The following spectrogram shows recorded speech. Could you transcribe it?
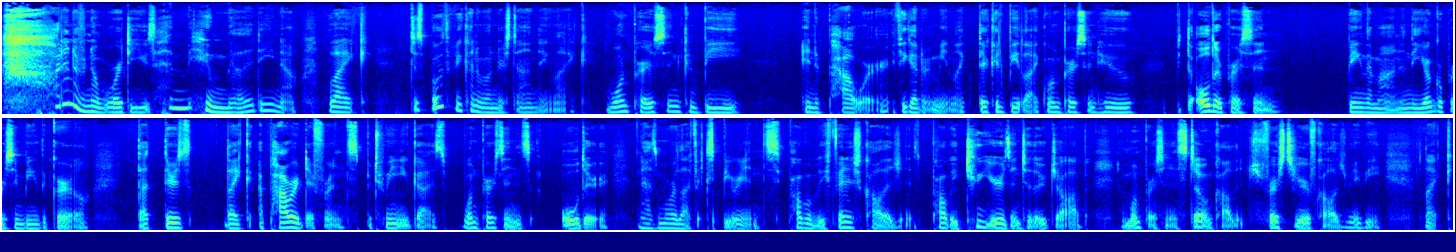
I don't even know what word to use. Hum- humility, no. Like just both of you kind of understanding. Like one person could be in a power, if you get what I mean. Like there could be like one person who, the older person, being the man and the younger person being the girl, that there's like a power difference between you guys. One person is older and has more life experience, probably finished college, is probably two years into their job, and one person is still in college, first year of college maybe. Like,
